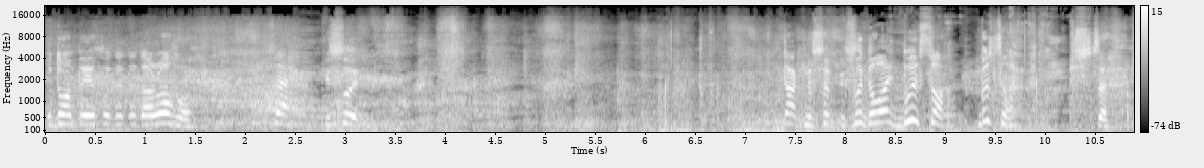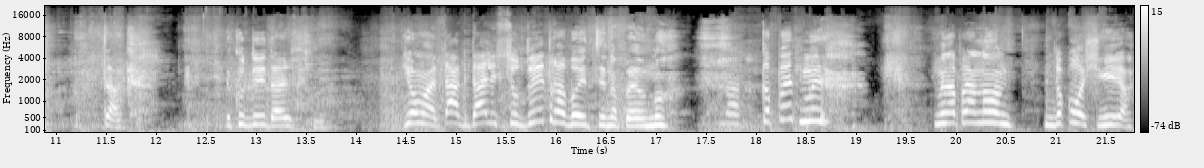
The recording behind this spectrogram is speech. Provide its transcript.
Будемо переходити дорогу. Все, пішли. Так, ну все, пішли, давай, быстро, быстро. Все. Так. І куди далі? Йома, так, далі сюди треба йти, напевно. Так. Капець ми. Ми, напевно, до площі ніяк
